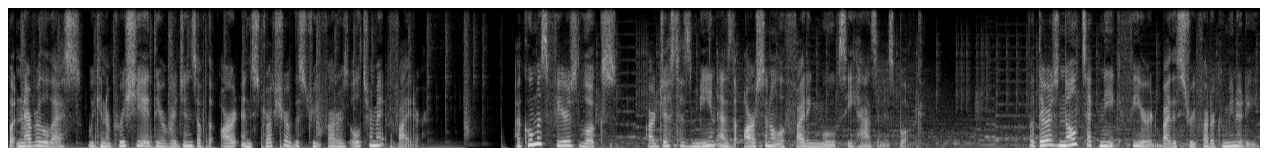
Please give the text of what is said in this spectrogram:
But nevertheless, we can appreciate the origins of the art and structure of the Street Fighter's Ultimate Fighter. Akuma's fierce looks are just as mean as the arsenal of fighting moves he has in his book. But there is no technique feared by the Street Fighter community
